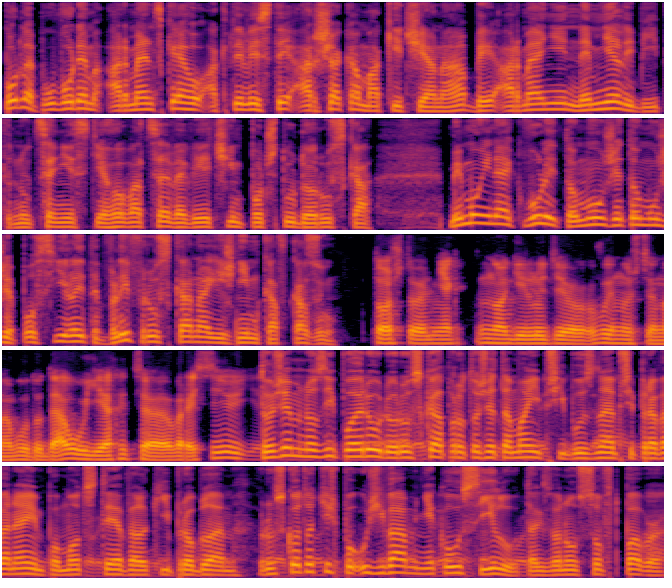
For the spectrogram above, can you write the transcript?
Podle původem arménského aktivisty Aršaka Makičiana by Arméni neměli být nuceni stěhovat se ve větším počtu do Ruska. Mimo jiné kvůli tomu, že to může posílit vliv Ruska na Jižním Kavkazu to, что многие люди вынуждены будут да, уехать в Россию. To, že mnozí pojedou do Ruska, protože tam mají příbuzné připravené jim pomoct, je velký problém. Rusko totiž používá měkkou sílu, takzvanou soft power,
